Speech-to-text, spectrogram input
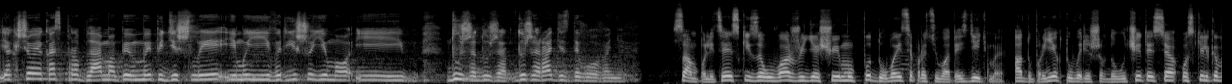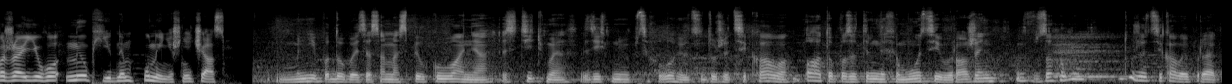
якщо якась проблема, ми підійшли і ми її вирішуємо. І дуже, дуже, дуже раді здивовані. Сам поліцейський зауважує, що йому подобається працювати з дітьми, а до проєкту вирішив долучитися, оскільки вважає його необхідним у нинішній час. Мені подобається саме спілкування з дітьми, з їхньою психологією. Це дуже цікаво. Багато позитивних емоцій, вражень. Загалом дуже цікавий проект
